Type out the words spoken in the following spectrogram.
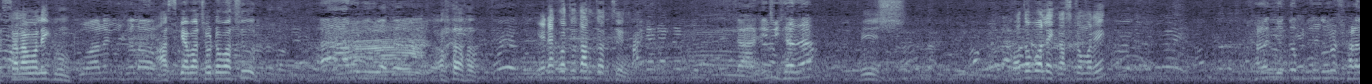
আসসালামু আলাইকুম। আজকে আবার ছোট বাছুর? এটা কত দাম চাচ্ছেন? বেশ। কত বলে কাস্টমারে সাড়ে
